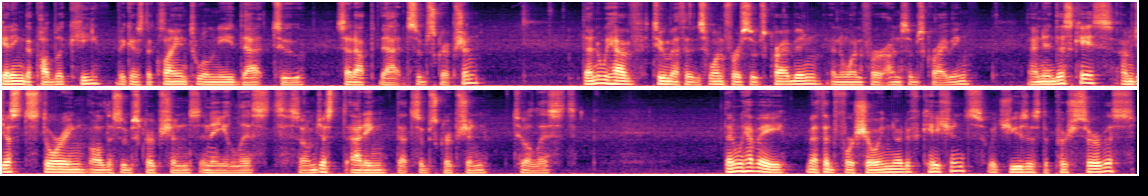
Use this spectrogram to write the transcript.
getting the public key because the client will need that to set up that subscription. Then we have two methods, one for subscribing and one for unsubscribing. And in this case, I'm just storing all the subscriptions in a list. So I'm just adding that subscription to a list. Then we have a method for showing notifications, which uses the push service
